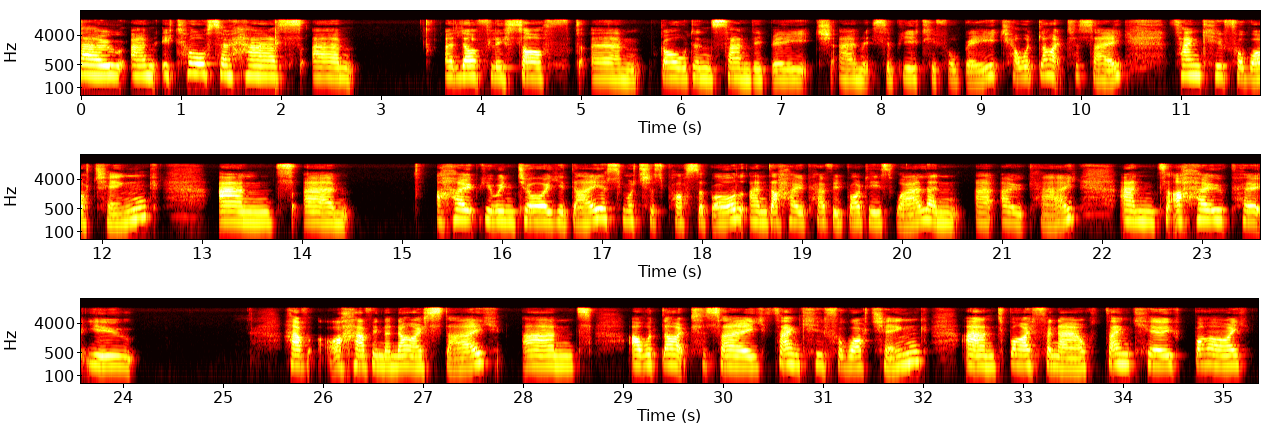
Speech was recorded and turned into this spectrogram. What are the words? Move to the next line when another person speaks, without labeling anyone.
so um, it also has um, a lovely soft um, golden sandy beach and it's a beautiful beach. I would like to say thank you for watching and um, I hope you enjoy your day as much as possible and I hope everybody's well and uh, okay. And I hope uh, you have are having a nice day and I would like to say thank you for watching and bye for now. Thank you. Bye.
